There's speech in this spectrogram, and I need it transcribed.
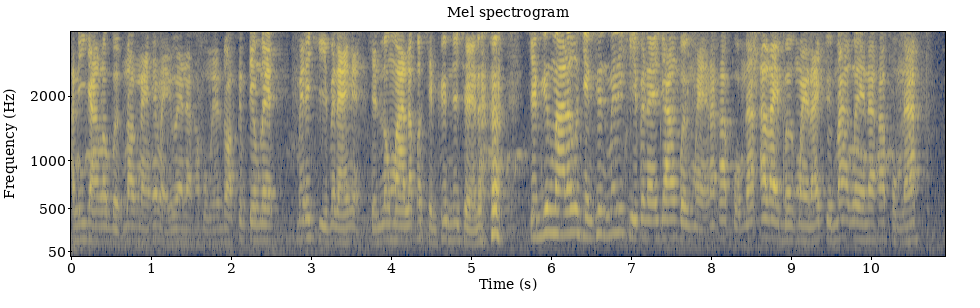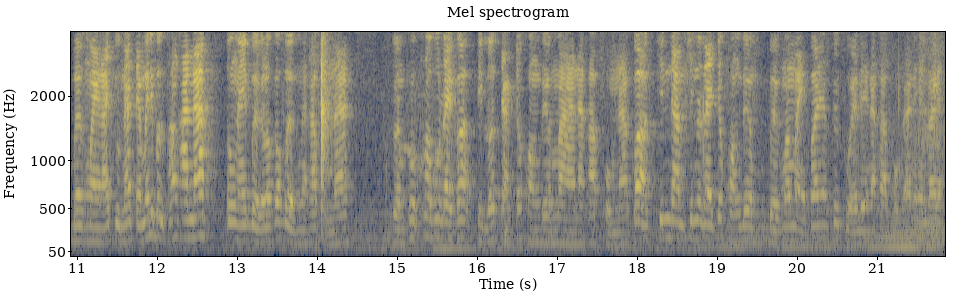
อันนี้ยางเราเบิกนอกในให้ใหม่ด้วยนะครับผมเนี่ยดอกเต็มๆเลย ไม่ได้ขี่ไปไหนเนี่ย เข็นลงมาแล้วก็เข็นขึ้นเฉยๆนะ เข็นขึ้นมาแล้วก็เข็นขึ้น ไม่ได้ขี่ไปไหนยางเบิกใหม่นะครับผมนะ อะไรเบิกใหม่หลายจุดมากเลยนะครับผมนะ เบิกใหม่หลายจุดนะ แต่ไม่ได้เบิกทั้งคันนะ ตรงไหนเบิกเราก็เบิกนะครับผมนะ ส่วนพวกท่อพวกใดก็ติดรถจากเจ้าของเดิมมานะครับ ผมนะก็ชิ้นดำชิ้นอะไรเจ้าของเดิมเบิกมาใหม่ก็ยังสวยๆเลยนะครับ ผมนะเนี่ยเห็นไหมเนี่ย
